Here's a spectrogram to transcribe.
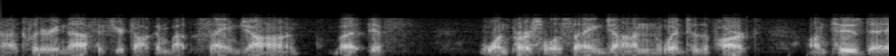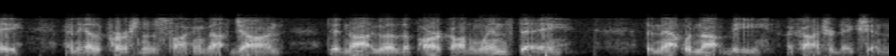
uh, clear enough if you're talking about the same John. But if one person was saying John went to the park on Tuesday and the other person is talking about John did not go to the park on Wednesday, then that would not be a contradiction.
